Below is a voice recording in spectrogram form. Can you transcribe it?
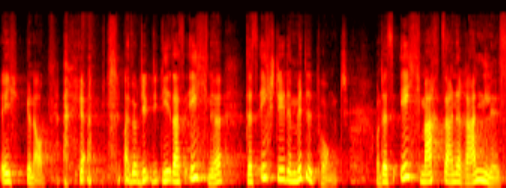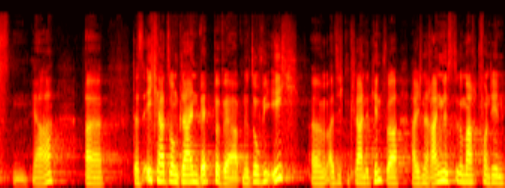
Ich, genau. also die, die, das Ich, ne? das Ich steht im Mittelpunkt. Und das Ich macht seine Ranglisten. Ja? Äh, Das Ich hat so einen kleinen Wettbewerb. Ne? So wie ich, äh, als ich ein kleines Kind war, habe ich eine Rangliste gemacht von den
